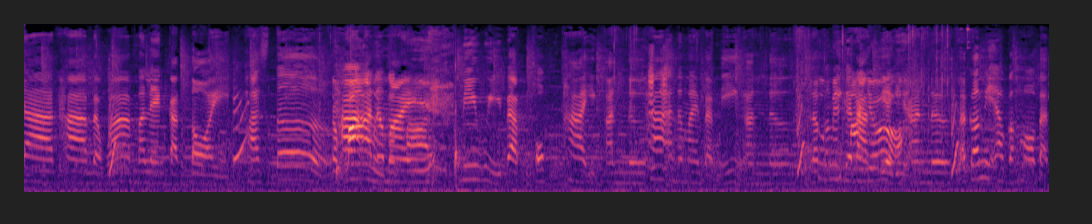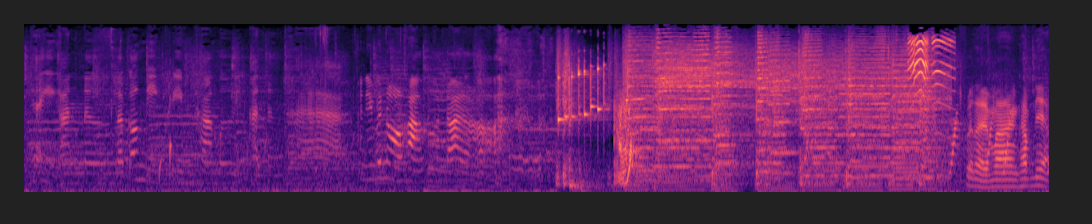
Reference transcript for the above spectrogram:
ยาทาแบบว่าแมลงกัดต่อยพลาสเตอร์กลับผ้าบ้านอนามัย เหมือนกับมีหวีแบบพกพาอีกอันนึงผ้าอนามัยแบบนี้อีกอันนึง แล้วก็มีกระดาษคือมีเปียกมาเยอะเหรออีกอันนึง แล้วก็มีแอลกอฮอล์แบบแท่งอีกอันนึง แล้วก็มีครีมทามืออีกอันนึงค่ะ อันนี้ไปนอนค้างคืนได้แล้วค่ะ ไปไหนมาครับเนี่ย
